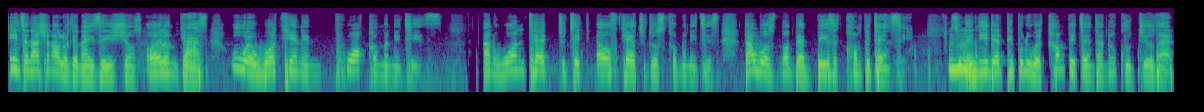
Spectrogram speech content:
international organizations, oil and gas, who were working in poor communities and wanted to take healthcare to those communities. That was not their basic competency. Mm-hmm. So they mm-hmm. needed people who were competent and who could do that.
